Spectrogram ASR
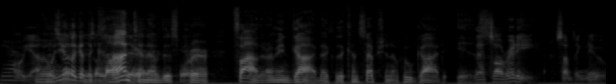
Yeah. Oh, yeah. I mean, when you right. look at the There's a lot content of this prayer, Father, I mean God, like the conception of who God is. That's already something new.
